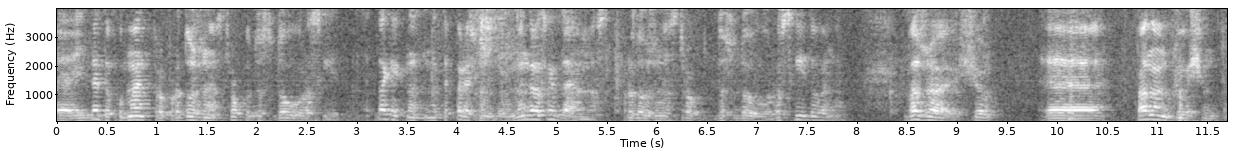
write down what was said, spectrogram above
е, йде документ про продовження строку досудового розслідування. Так як на, на теперішній день ми не розглядаємо продовження строку досудового розслідування, вважаю, що е, паном Дощенко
